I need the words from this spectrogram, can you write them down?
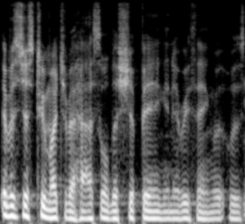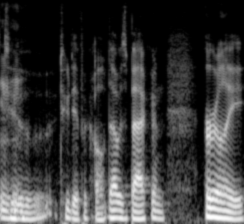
it was just too much of a hassle. The shipping and everything was, was Mm-hmm. too too difficult. That was back in early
